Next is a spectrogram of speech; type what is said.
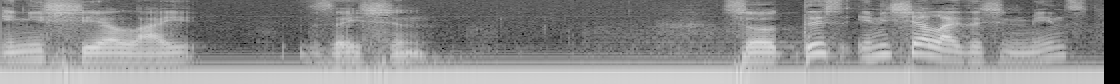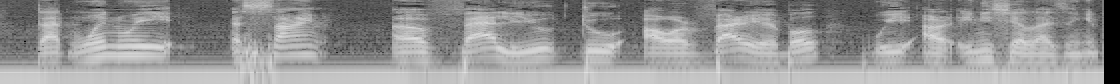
initialization so this initialization means that when we assign a value to our variable we are initializing it.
